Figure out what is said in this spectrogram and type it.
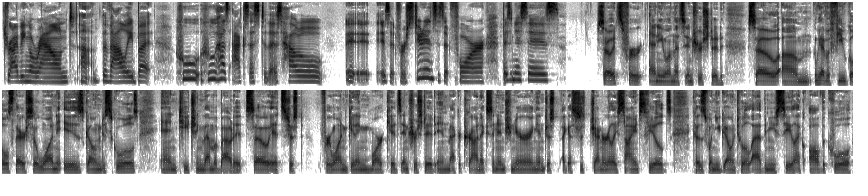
driving around uh, the valley. But who who has access to this? How is it for students? Is it for businesses? So it's for anyone that's interested. So um, we have a few goals there. So one is going to schools and teaching them about it. So it's just for one, getting more kids interested in mechatronics and engineering and just, I guess, just generally science fields. Because when you go into a lab and you see like all the cool,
